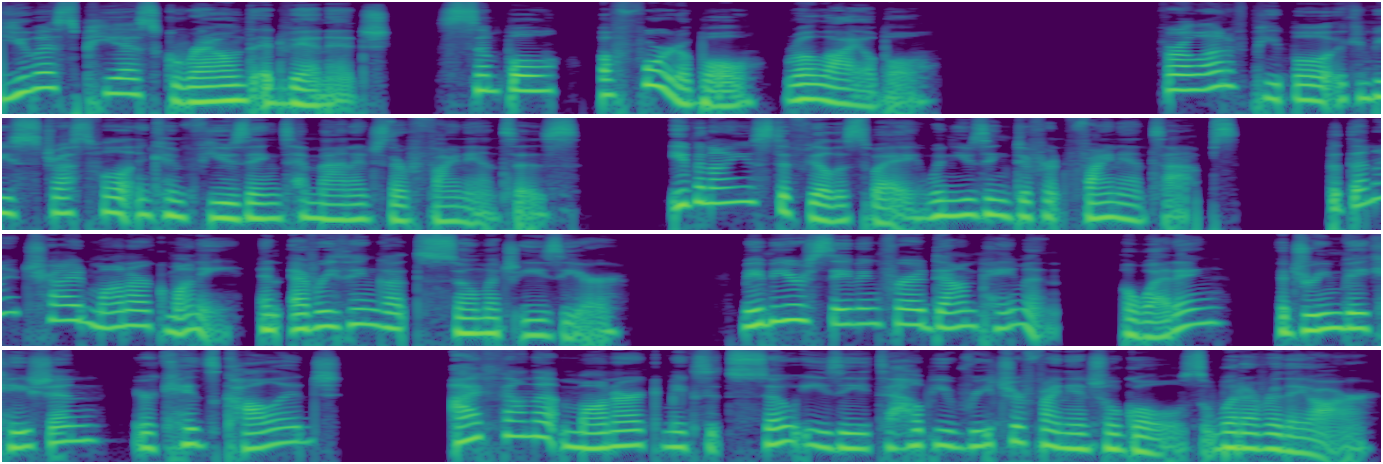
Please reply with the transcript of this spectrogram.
USPS Ground Advantage simple, affordable, reliable. For a lot of people, it can be stressful and confusing to manage their finances. Even I used to feel this way when using different finance apps. But then I tried Monarch Money and everything got so much easier. Maybe you're saving for a down payment, a wedding, a dream vacation, your kids' college. I found that Monarch makes it so easy to help you reach your financial goals, whatever they are.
